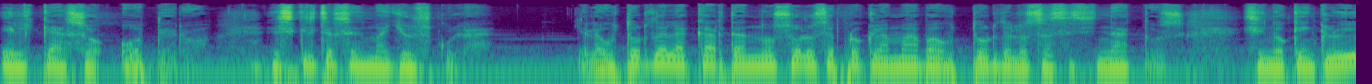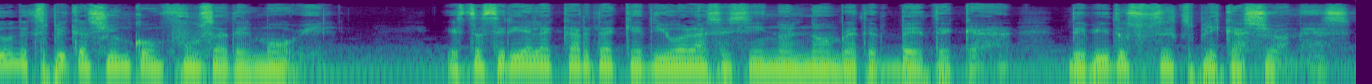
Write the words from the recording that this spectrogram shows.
El caso Otero, escritas en mayúscula. El autor de la carta no solo se proclamaba autor de los asesinatos, sino que incluía una explicación confusa del móvil. Esta sería la carta que dio al asesino el nombre de BTK debido a sus explicaciones.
